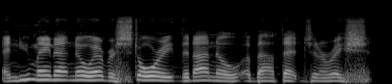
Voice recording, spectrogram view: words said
and you may not know every story that I know about that generation.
